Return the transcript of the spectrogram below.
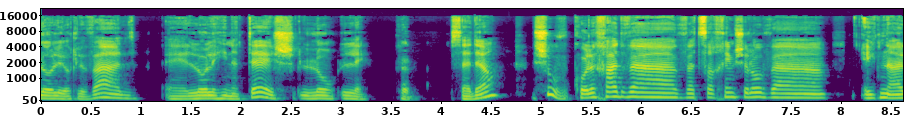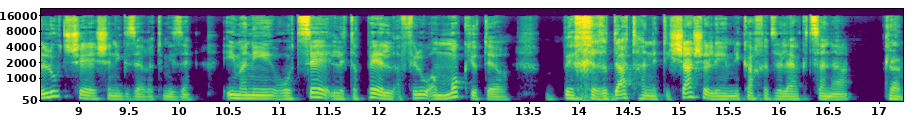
לא להיות לבד, אה, לא להינטש, לא ל. כן. בסדר? שוב, כל אחד וה, והצרכים שלו וההתנהלות ש, שנגזרת מזה. אם אני רוצה לטפל אפילו עמוק יותר בחרדת הנטישה שלי, אם ניקח את זה להקצנה, כן.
